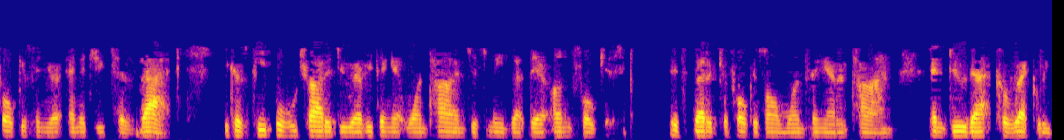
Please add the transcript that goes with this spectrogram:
focus and your energy to that because people who try to do everything at one time just means that they're unfocused. It's better to focus on one thing at a time and do that correctly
